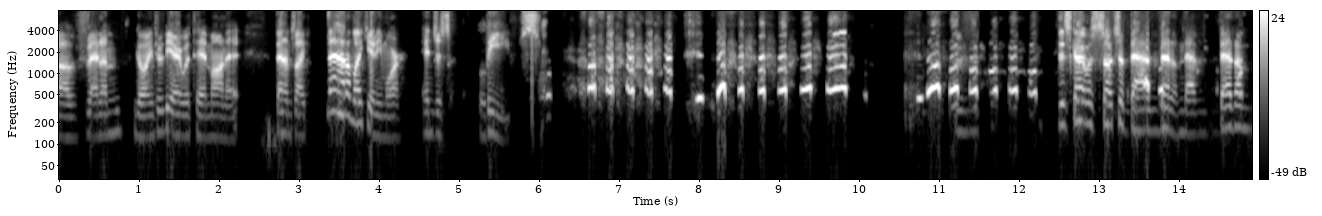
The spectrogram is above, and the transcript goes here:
of Venom going through the air with him on it, Venom's like, "Nah, I don't like you anymore," and just leaves. this guy was such a bad Venom that Venom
